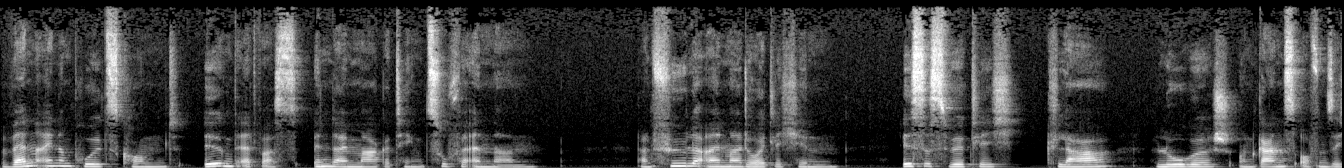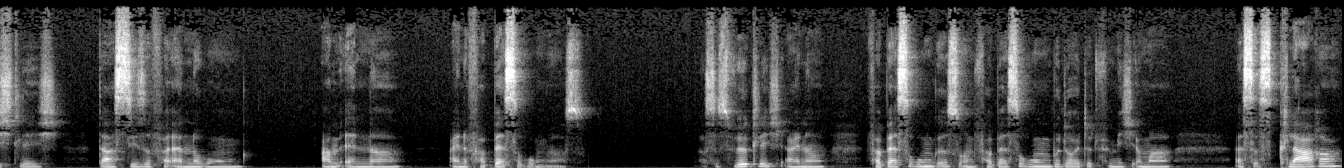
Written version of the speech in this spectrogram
Wenn ein Impuls kommt, irgendetwas in deinem Marketing zu verändern, dann fühle einmal deutlich hin, ist es wirklich klar, logisch und ganz offensichtlich, dass diese Veränderung am Ende eine Verbesserung ist dass es wirklich eine Verbesserung ist. Und Verbesserung bedeutet für mich immer, es ist klarer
